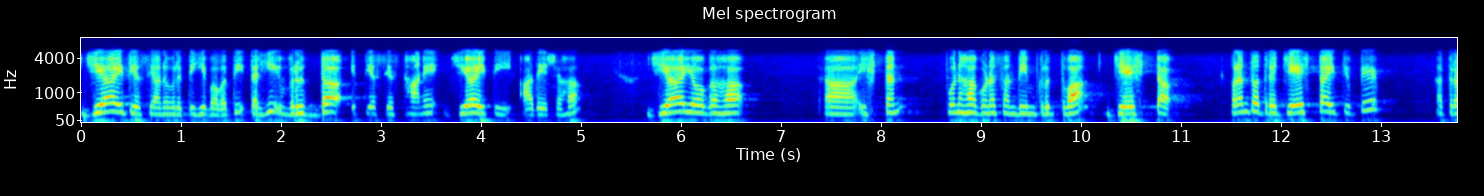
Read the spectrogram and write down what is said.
ज्य इत्यस्य अनुवृत्तिः भवति, तर्हि वृद्ध इत्यस्य स्थाने ज्य इति आदेशः, ज्ययोगः इष्टन् पुनः गुणसन्धिं कृत्वा ज्येष्ठ परन्तु अत्र ज्येष्ठ इत्युक्ते अत्र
